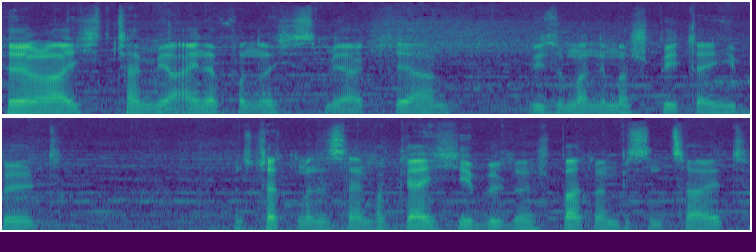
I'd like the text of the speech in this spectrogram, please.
Vielleicht kann mir einer von euch es mir erklären, wieso man immer später hebelt. Anstatt man es einfach gleich hebelt, dann spart man ein bisschen Zeit.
